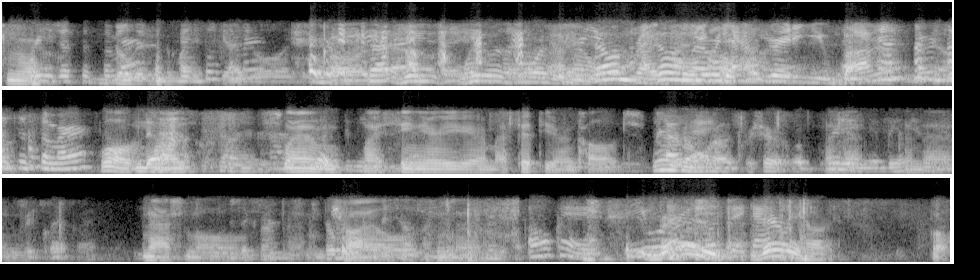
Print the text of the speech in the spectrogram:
Swimmer? Were you just a swimmer? Build it into my High school swimmer? schedule. He, he was more than. Tell him, tell him we downgrading you, Bobby. You were just a swimmer? Well, no, I swam my senior year and my fifth year in college, No, no, Okay. no, for sure. We'll- And then- it'll be and then- Pretty quick, right? nationals and trials, and then, Okay, you were an Olympic athlete. hard. Well,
